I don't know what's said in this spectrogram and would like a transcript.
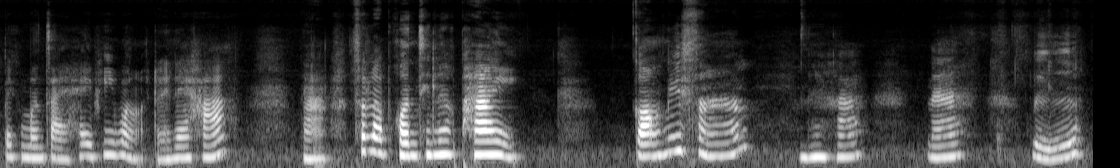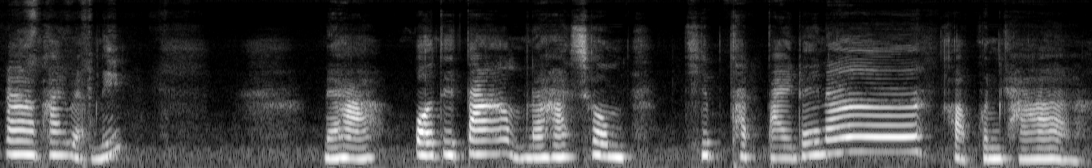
เป็นกำลังใจให้พี่หมอด้วยนะคะนะสำหรับคนที่เลือกไพ่กองที่สามนะคะนะหรือหน้าไพ่แบบนี้นะคะโปรดติดตามนะคะ ชมคลิปถัดไปด้วยนะ ขอบคุณค่ะ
